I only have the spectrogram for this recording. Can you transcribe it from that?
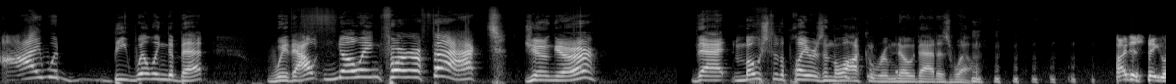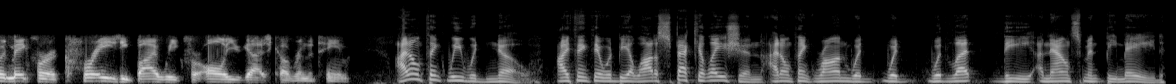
I would be willing to bet, without knowing for a fact, Junior, that most of the players in the locker room know that as well. I just think it would make for a crazy bye week for all you guys covering the team. I don't think we would know. I think there would be a lot of speculation. I don't think Ron would would would let the announcement be made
